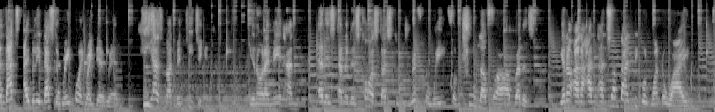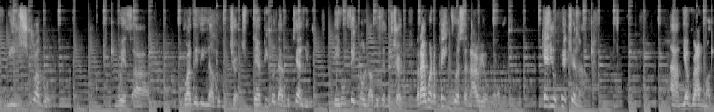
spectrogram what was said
And that's, I believe, that's the great point right there, Red. He has not been teaching it. You know what I mean? And and it's and it has caused us to drift away from true love for our brothers. You know, and and, and sometimes people wonder why we struggle with uh, brotherly love in the church. There are people that will tell you they don't think no love is in the church. But I want to paint you a scenario where can you picture now? Um, your grandmother,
